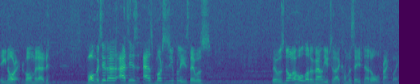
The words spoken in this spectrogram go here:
Ignore it. Vomit at, vomit it at, his as much as you please. There was, there was not a whole lot of value to that conversation at all, frankly.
